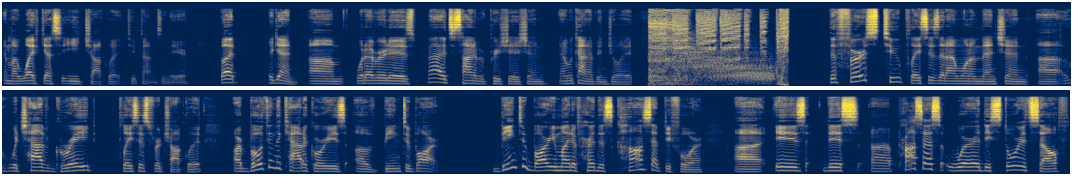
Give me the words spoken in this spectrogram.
and my wife gets to eat chocolate two times in the year. But again, um, whatever it is, eh, it's a sign of appreciation, and we kind of enjoy it. The first two places that I want to mention, uh, which have great places for chocolate, are both in the categories of bean to bar. Bean to bar, you might have heard this concept before, uh, is this uh, process where the store itself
